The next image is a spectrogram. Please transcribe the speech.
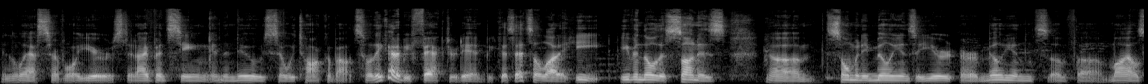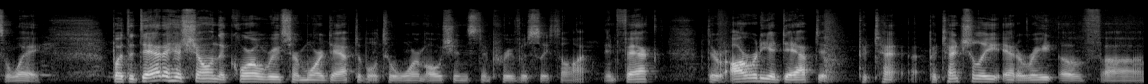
in the last several years that I've been seeing in the news that we talk about. So they got to be factored in because that's a lot of heat. Even though the sun is um, so many millions a year or millions of uh, miles away. But the data has shown that coral reefs are more adaptable to warm oceans than previously thought. In fact, they're already adapted potentially at a rate of uh,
